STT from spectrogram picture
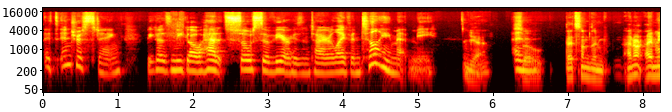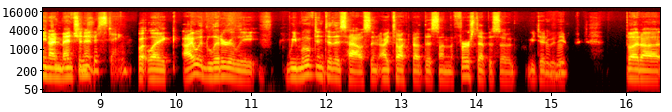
it's interesting because Niko had it so severe his entire life until he met me. Yeah. And so that's something I don't. I mean, I, think that's mention it, Interesting. but like I would literally. We moved into this house, and I talked about this on the first episode we did with Mhm. you. But uh,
